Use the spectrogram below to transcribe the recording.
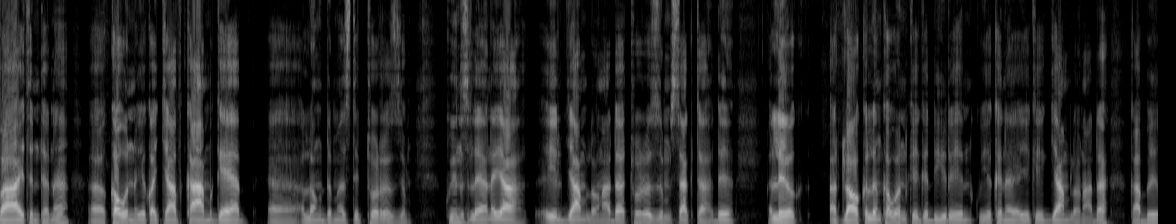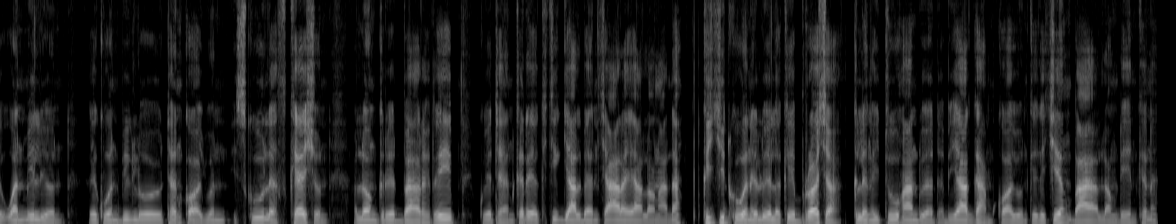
bai tin ta na ka won ye ko chat kam uh, along domestic tourism. Queensland ya il jam lo na da tourism sector de le at lo kelen kawan ke gadiren ku ye kana ye ke jam lo na da ka be 1 million. E kon big lo tan ko yon school excursion along great barrier reef ku ye tan kana ki jal ben chara ya lo na da. Ki chit ku ne le ke brochure klengi 200 bi ya gam ko yon ke ge chieng ba long den kana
